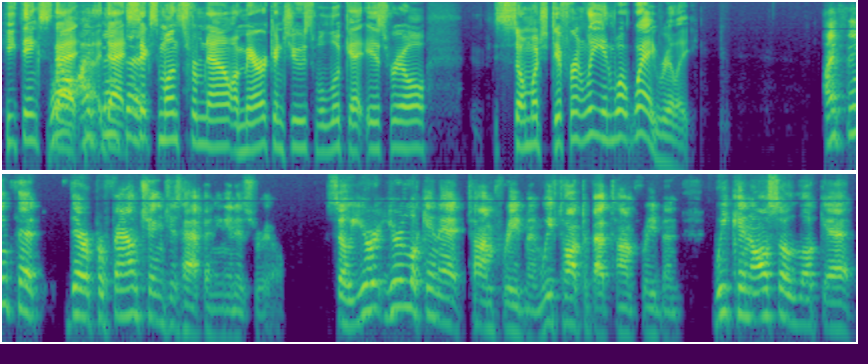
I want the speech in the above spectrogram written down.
He thinks well, that think that, that six months from now, American Jews will look at Israel so much differently. In what way, really? I think that there are profound changes happening in Israel. So you're you're looking at Tom Friedman. We've talked about Tom Friedman. We can also look at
